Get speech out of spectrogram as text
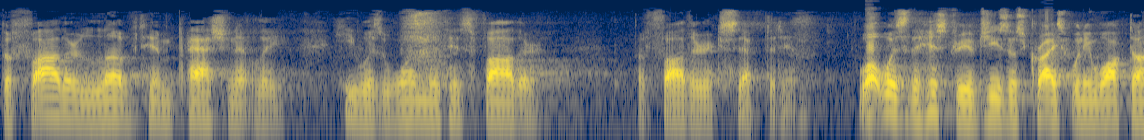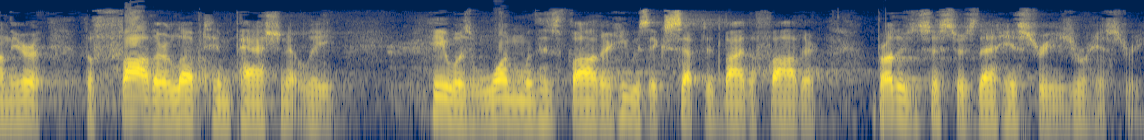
The Father loved him passionately. He was one with his Father. The Father accepted him. What was the history of Jesus Christ when he walked on the earth? The Father loved him passionately. He was one with his Father. He was accepted by the Father. Brothers and sisters, that history is your history.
